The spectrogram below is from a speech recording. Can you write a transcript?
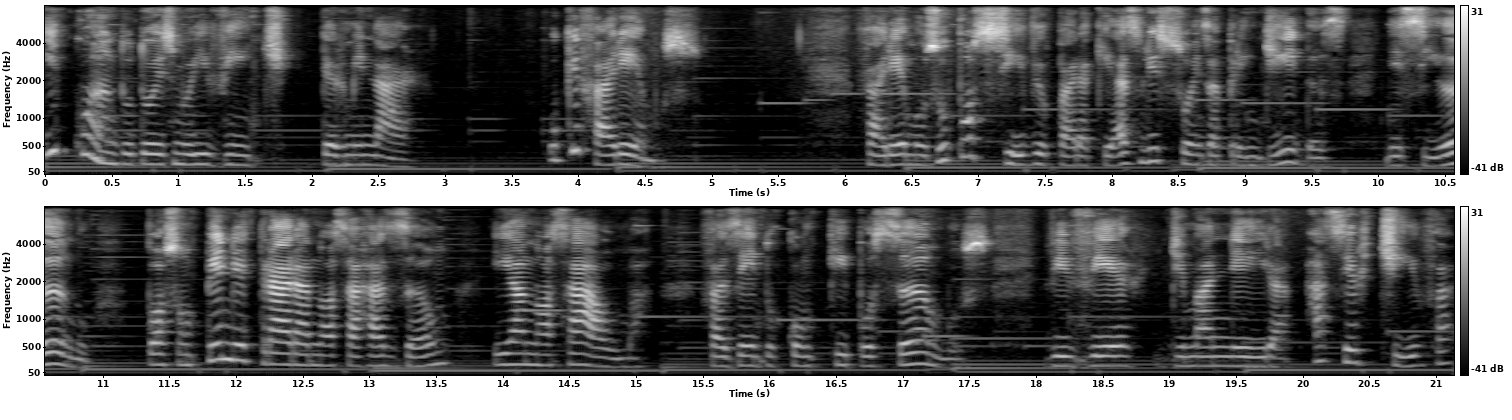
E quando 2020 terminar, o que faremos? Faremos o possível para que as lições aprendidas nesse ano possam penetrar a nossa razão e a nossa alma, fazendo com que possamos viver de maneira assertiva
